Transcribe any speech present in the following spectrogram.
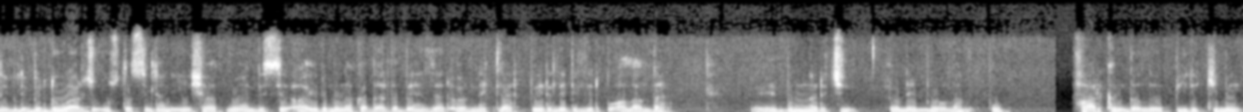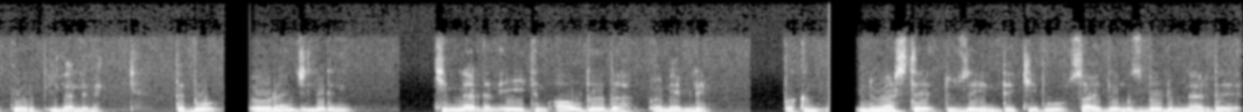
ne bileyim bir duvarcı ustasıyla hani inşaat mühendisi ayrımına kadar da benzer örnekler verilebilir bu alanda. Ee, bunlar için önemli olan bu farkındalığı, birikimi görüp ilerlemek. Tabi bu öğrencilerin kimlerden eğitim aldığı da önemli. Bakın üniversite düzeyindeki bu saydığımız bölümlerde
